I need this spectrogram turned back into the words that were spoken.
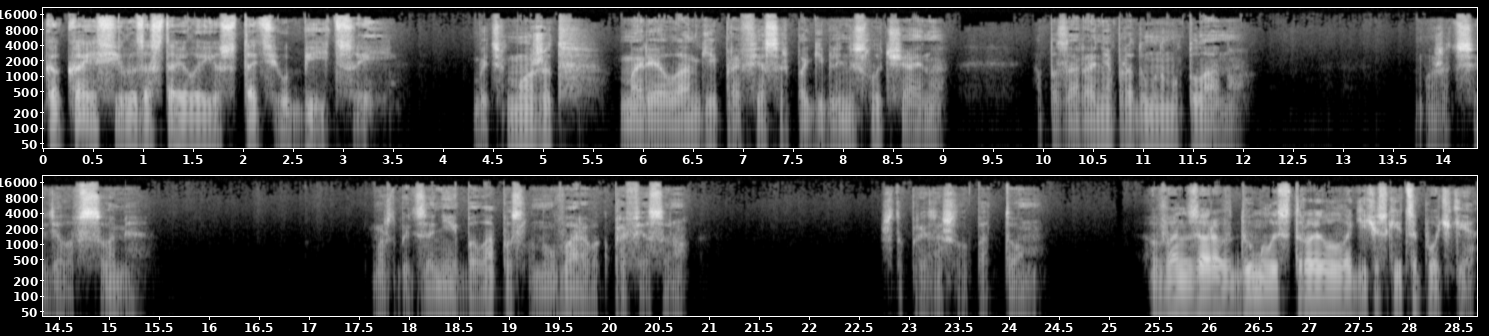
Какая сила заставила ее стать убийцей? Быть может, Мария Ланги и профессор погибли не случайно, а по заранее продуманному плану. Может, все дело в Соме? Может быть, за ней была послана Уварова к профессору? Что произошло потом? Ванзаров думал и строил логические цепочки,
